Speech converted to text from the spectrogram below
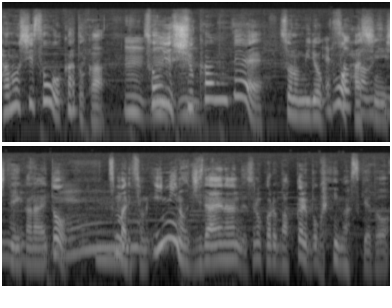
楽しそうかとか、そういう主観でその魅力を発信していかないと、つまりその意味の時代なんですね。こればっかり僕言いますけど、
